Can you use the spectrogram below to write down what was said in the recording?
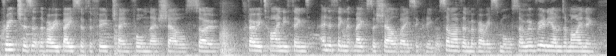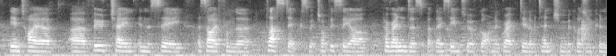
creatures at the very base of the food chain form their shells. So, very tiny things, anything that makes a shell basically, but some of them are very small. So, we're really undermining the entire uh, food chain in the sea, aside from the plastics, which obviously are horrendous, but they seem to have gotten a great deal of attention because you can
